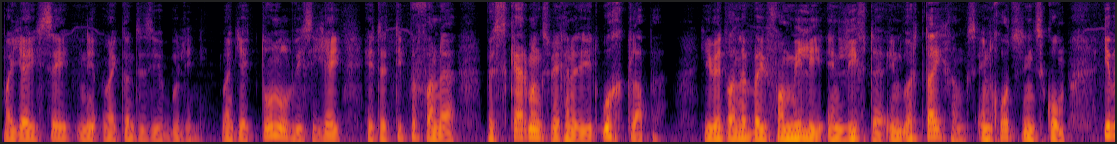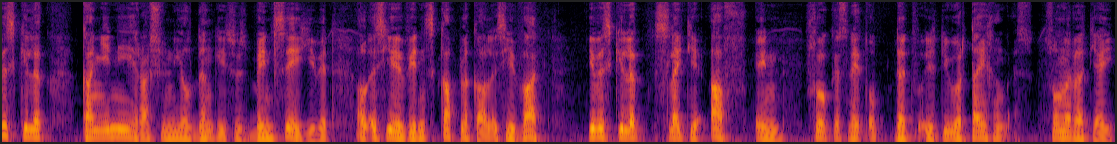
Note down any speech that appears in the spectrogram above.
maar jy sê nee, my kind is nie 'n boelie nie, want jy tunnelvisie, jy het 'n tipe van 'n beskermingsweg en jy het oogklappe. Jy weet wanneer by familie en liefde en oortuigings en godsdiens kom, ewe skielik kan jy nie rasioneel dink nie, soos Ben sê, jy weet, al is jy 'n wetenskaplike, al is jy wat, ewe skielik sluit jy af en fokus net op dit wat die oortuiging is, sonder dat jy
